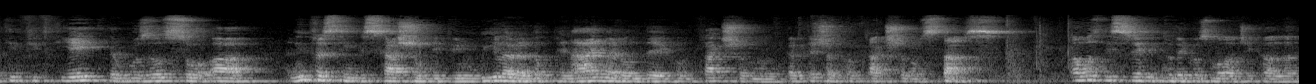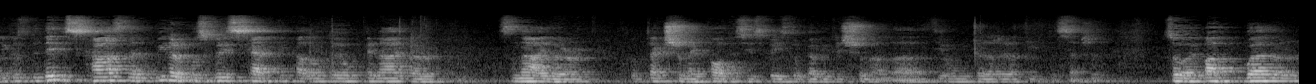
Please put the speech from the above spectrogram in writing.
1958, there was also uh, an interesting discussion between Wheeler and Oppenheimer on the contraction, gravitational contraction of stars. How was this related to the cosmological? uh, Because they discussed and Wheeler was very skeptical on the Oppenheimer-Snyder contraction hypothesis based on gravitational uh, theory of general relativity, essentially. So about whether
